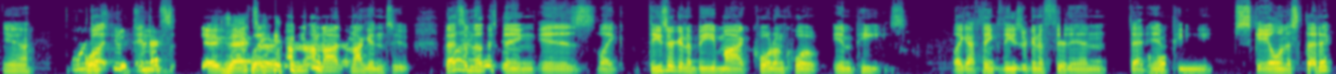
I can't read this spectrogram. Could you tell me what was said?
Yeah, Or But- just get two. and that's, Yeah, exactly. that's a, I'm, I'm not I'm not getting to. That's Alright. another thing is like these are going to be my quote unquote MPs. Like I think these are going to fit in that Uh-huh. MP scale and aesthetic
